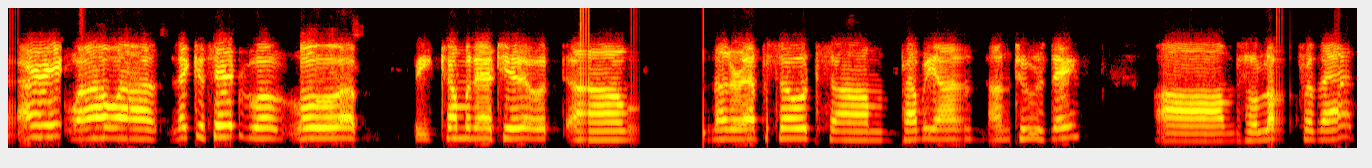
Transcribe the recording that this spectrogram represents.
All right. Well, uh, like I said, we'll we'll uh, be coming at you uh, another episode, um, probably on on Tuesday. Um, so look for that,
